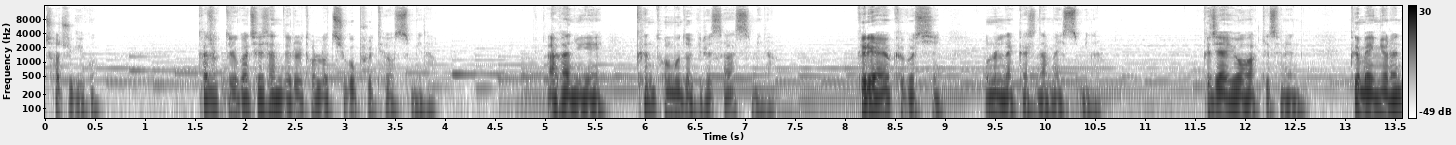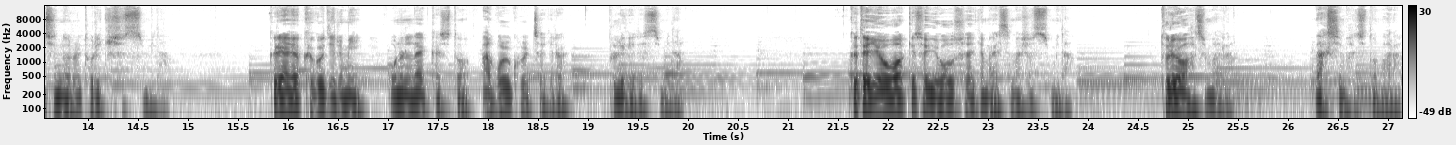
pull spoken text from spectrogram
쳐 죽이고 가족들과 재산들을 돌로 치고 불태웠습니다. 아간 위에 큰 돌무더기를 쌓았습니다. 그리하여 그것이 오늘날까지 남아 있습니다. 그제야 여호와께서는 그 맹렬한 진노를 돌이키셨습니다. 그리하여 그곳 이름이 오늘날까지도 아골 골짜기라 불리게 됐습니다. 그때 여호와께서 여호수에게 말씀하셨습니다. 두려워하지 마라. 낙심하지도 마라.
